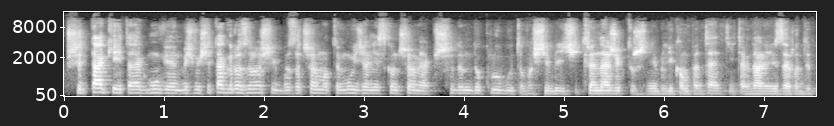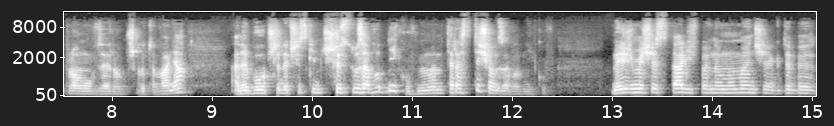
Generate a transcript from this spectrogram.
przy takiej, tak jak mówię, myśmy się tak rozrośli, bo zacząłem o tym mówić, ale nie skończyłem. Jak przyszedłem do klubu, to właśnie byli ci trenerzy, którzy nie byli kompetentni i tak dalej, zero dyplomów, zero przygotowania, ale było przede wszystkim 300 zawodników. My mamy teraz 1000 zawodników. Myśmy się stali w pewnym momencie, jak gdyby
